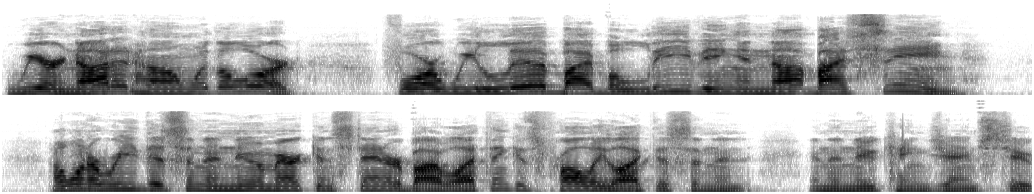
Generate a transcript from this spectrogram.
we are not at home with the Lord. For we live by believing and not by seeing. I want to read this in the New American Standard Bible. I think it's probably like this in the, in the New King James too.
